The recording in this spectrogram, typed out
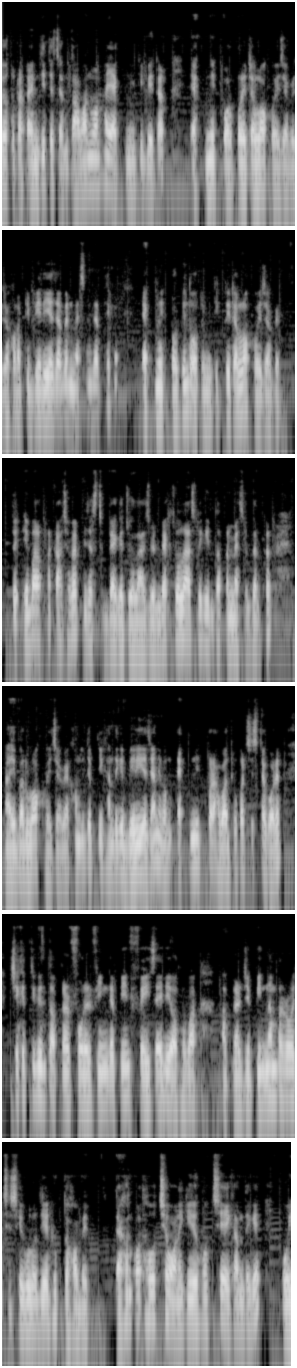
যতটা টাইম দিতে চান, তো আমার মনে হয় এক মিনিটই বেটার এক মিনিট পর পর এটা লক হয়ে যাবে। যখন আপনি বেরিয়ে যাবেন মেসেঞ্জার থেকে, এক মিনিট পর কিন্তু অটোমেটিকলি এটা লক হয়ে যাবে। তো এবার আপনার কাজ হবে, আপনি জাস্ট ব্যাগে চলে আসবেন। ব্যাগ চলে আসলে কিন্তু আপনার মেসেঞ্জারটা এবার লক হয়ে যাবে। এখন যদি আপনি এখান থেকে বেরিয়ে যান এবং এক মিনিট পর আবার ঢোকার চেষ্টা করেন, সেক্ষেত্রে কিন্তু আপনার ফোনের ফিঙ্গারপ্রিন্ট ফেস আইডি অথবা আপনার যে পিন নাম্বার রয়েছে, সেগুলো দিয়ে ঢুকতে হবে। এখন কথা হচ্ছে অনেকেরই হচ্ছে এখান থেকে ওই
